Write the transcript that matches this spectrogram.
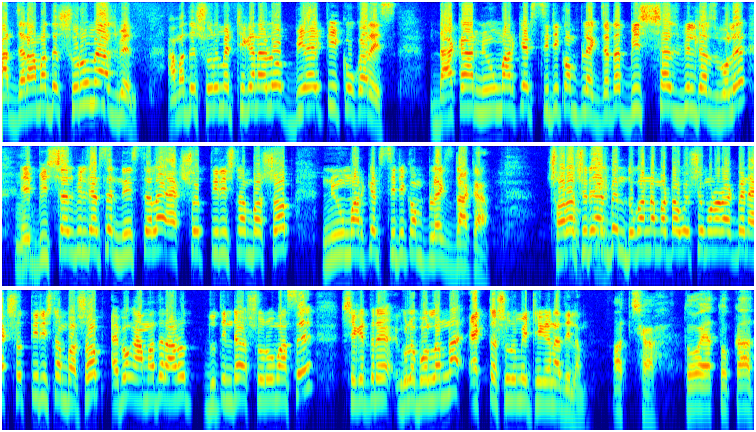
আর যারা আমাদের শোরুমে আসবেন আমাদের শোরুমের ঠিকানা হলো বিআইপি কোকারেস Dhaka new market city complex যেটা বিশ্বাস বিল্ডার্স বলে। এই বিশ্বাস বিল্ডার্স এর নিচতলা একশো তিরিশ নম্বর shop new market city complex Dhaka. সরাসরি আসবেন দোকান নাম্বারটা অবশ্যই মনে রাখবেন একশো তিরিশ নম্বর শপ এবং আমাদের আরও দু তিনটা শোরুম আছে। সেক্ষেত্রে এগুলো বললাম না একটা শোরুমের ঠিকানা দিলাম। আচ্ছা তো এত কাজ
